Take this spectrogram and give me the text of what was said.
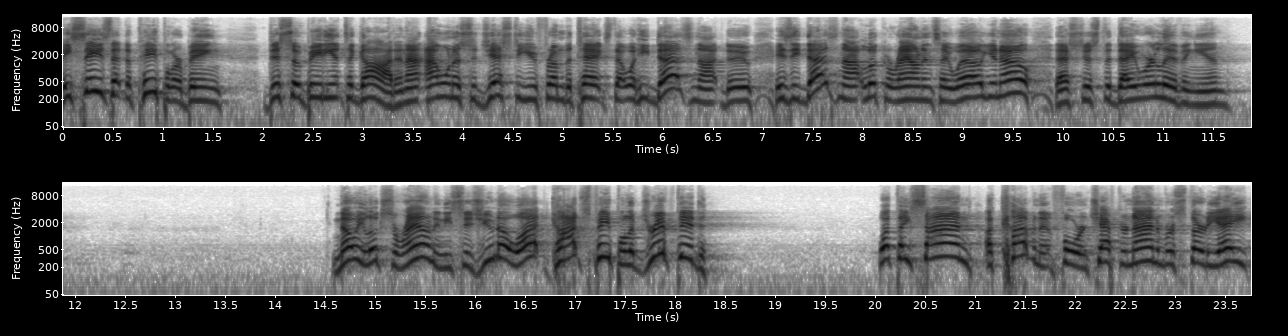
He sees that the people are being disobedient to God. And I, I want to suggest to you from the text that what he does not do is he does not look around and say, well, you know, that's just the day we're living in. No, he looks around and he says, you know what? God's people have drifted. What they signed a covenant for in chapter 9 and verse 38,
